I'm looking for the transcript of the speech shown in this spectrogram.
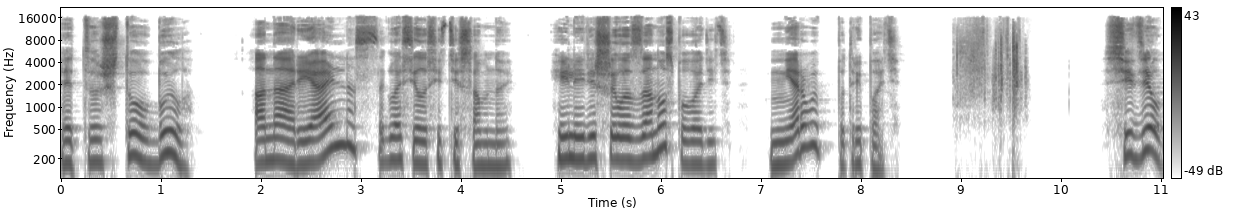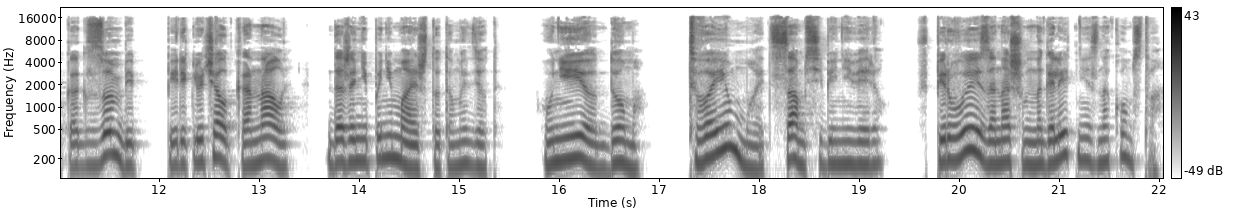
«Это что было?» Она реально согласилась идти со мной? Или решила за нос поводить? Нервы потрепать? Сидел как зомби, переключал каналы, даже не понимая, что там идет. У нее дома. Твою мать, сам себе не верил. Впервые за наше многолетнее знакомство.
